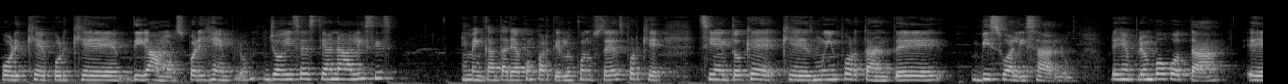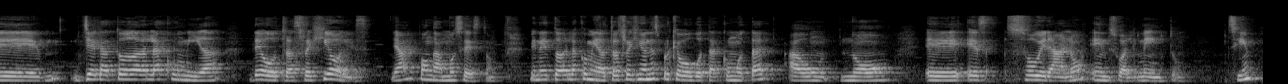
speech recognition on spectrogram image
¿Por qué? Porque digamos, por ejemplo, yo hice este análisis y me encantaría compartirlo con ustedes porque siento que, que es muy importante visualizarlo. Por ejemplo, en Bogotá eh, llega toda la comida de otras regiones. ¿Ya? Pongamos esto. Viene toda la comida de otras regiones porque Bogotá como tal aún no eh, es soberano en su alimento. ¿Sí?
